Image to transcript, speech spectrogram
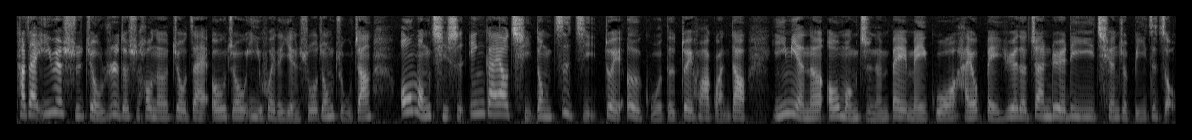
他在一月十九日的时候呢，就在欧洲议会的演说中主张，欧盟其实应该要启动自己对俄国的对话管道，以免呢欧盟只能被美国还有北约的战略利益牵着鼻子走。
